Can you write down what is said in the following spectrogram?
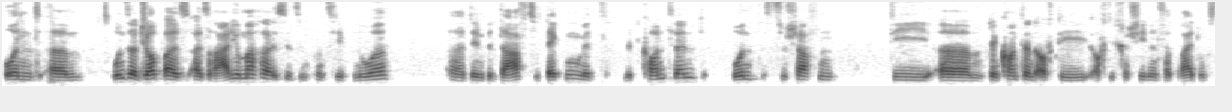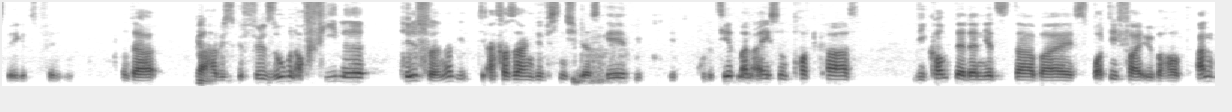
Und ähm, unser Job als, als Radiomacher ist jetzt im Prinzip nur, äh, den Bedarf zu decken mit, mit Content und es zu schaffen, die, ähm, den Content auf die, auf die verschiedenen Verbreitungswege zu finden. Und da, ja. da habe ich das Gefühl, suchen auch viele Hilfe, ne? die, die einfach sagen, wir wissen nicht, wie das geht, wie, wie produziert man eigentlich so einen Podcast, wie kommt der denn jetzt da bei Spotify überhaupt an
